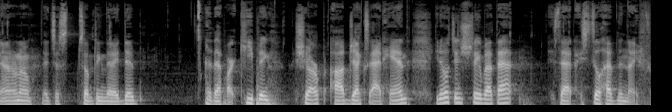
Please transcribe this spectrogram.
I don't know. It's just something that I did. At that part, keeping sharp objects at hand. You know what's interesting about that is that I still have the knife.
